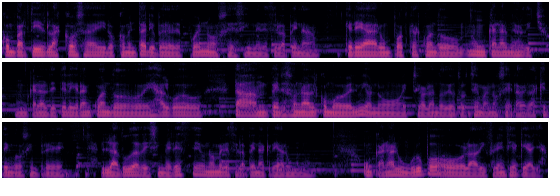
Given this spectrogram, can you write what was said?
compartir las cosas y los comentarios, pero después no sé si merece la pena crear un podcast cuando, un canal mejor dicho, un canal de Telegram cuando es algo tan personal como el mío, no estoy hablando de otros temas, no sé, la verdad es que tengo siempre la duda de si merece o no merece la pena crear un, un canal, un grupo o la diferencia que haya.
